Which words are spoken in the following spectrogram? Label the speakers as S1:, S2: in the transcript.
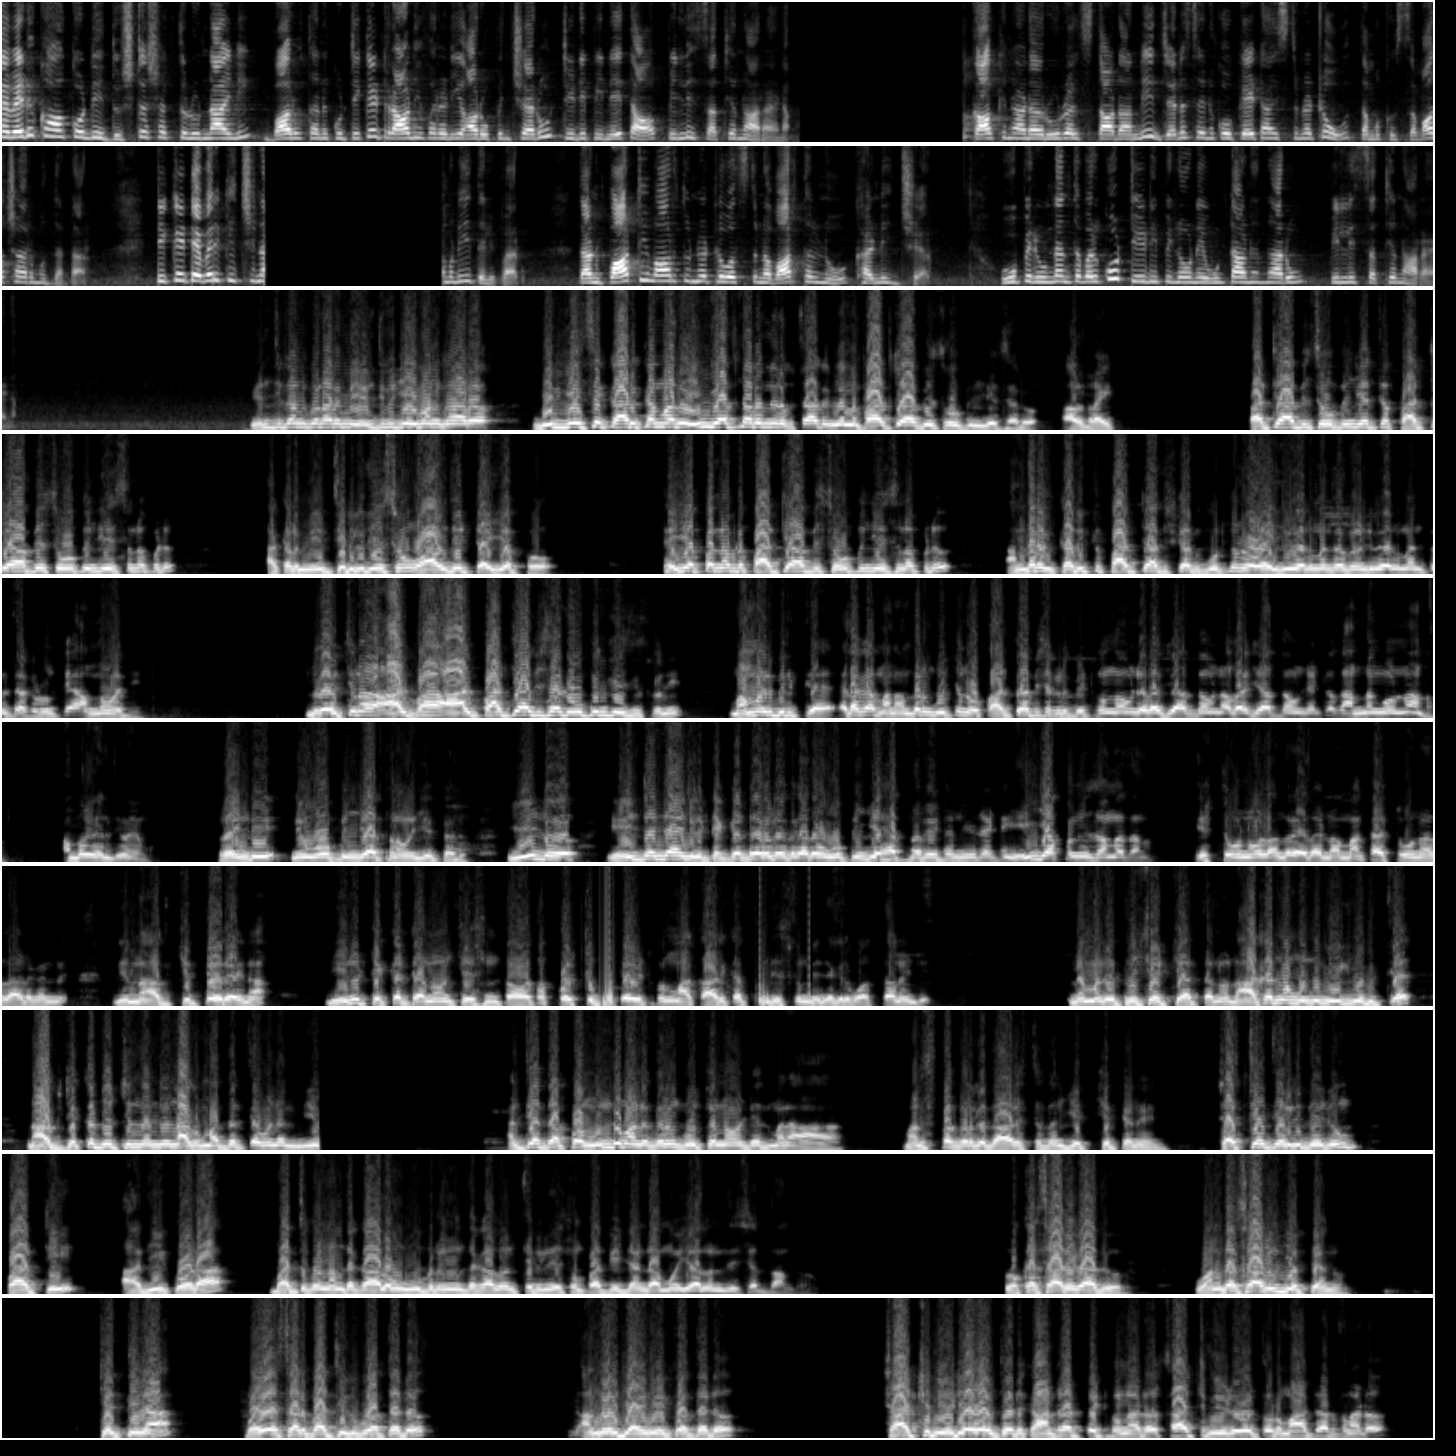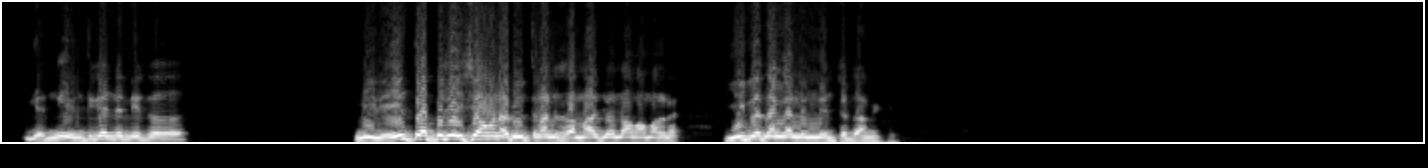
S1: తన వెనుక కొన్ని దుష్టశక్తులున్నాయని వారు తనకు టికెట్ రానివ్వరని ఆరోపించారు టీడీపీ నేత పిల్లి సత్యనారాయణ. కాకినాడ రూరల్ స్థానాన్ని జనసేనకు కేటాయిస్తున్నట్లు తమకు సమాచారం ఉందన్నారు. టికెట్ ఎవరికిచ్చినామని తెలిపారు. తాను పార్టీ మారుతున్నట్లు వస్తున్న వార్తలను ఖండించారు. ఊపిరి ఉన్నంత వరకు టీడీపీలోనే ఉంటానన్నారు పిల్లి సత్యనారాయణ.
S2: ఎందుకు అనుకున్నారు మీరు? ఎందుకు చేయమనుకున్నారు? మీరు చేసే కార్యక్రమాలు ఏం చేస్తున్నారో మీరు ఒకసారి నిన్న పార్టీ ఆఫీస్ ఓపెన్ చేశారు. All right party office open చేస్తే పార్టీ ఆఫీస్ ఓపెన్ చేసినప్పుడు అక్కడ మేము తెలుగుదేశం వాళ్ళది టైఅప్. టైఅప్ అన్నప్పుడు పార్టీ ఆఫీస్ ఓపెన్ చేసినప్పుడు అందరం కలిపి పార్టీ ఆఫీస్ కాడ కూర్చొని ఒక ఐదు వేల మంది రెండు వేల మంది తోటి అక్కడ ఉంటే అందం అది. ఇలా వచ్చిన వాళ్ళ పార్టీ ఆఫీస్ అక్కడ ఓపెన్ చేసేసుకొని మమ్మల్ని పిలిస్తే ఎలాగా మన అందరం కూర్చొని ఒక పార్టీ ఆఫీస్ అక్కడ పెట్టుకుందాం ఇలా చేద్దాం అలా చేద్దాం అంటే ఒక అందంగా ఉన్నాం. అందరం అందరం వెళ్తామేమో. రండి నువ్వు ఓపెన్ చేస్తున్నావు అని చెప్పారు. వీళ్ళు ఏంటంటే ఆయనకి టికెట్ ఇవ్వలేదు కదా ఓపెన్ చేసేస్తున్నారు ఏంటని ఏంటంటే ఏం చెప్పని సమాధానం? ఇష్టం ఉన్న వాళ్ళు అందరూ ఎదండి అమ్మా కష్టం ఉన్న వాళ్ళు అడగండి. నేను నాకు చెప్పారు ఆయన నేను టికెట్ అనౌన్స్ చేసిన తర్వాత ఫస్ట్ బుక్ పెట్టుకుని మా కార్యకర్తను తీసుకుని మీ దగ్గరికి వస్తానండి. మిమ్మల్ని అప్రిషియేట్ చేస్తాను. నాకన్నా ముందు మీకు తెలిస్తే నాకు టికెట్ వచ్చిందండి నాకు మద్దతు ఇవ్వండి అని మీరు అంతే తప్ప ముందు మన ఇద్దరం కూర్చున్నాం అంటే మన మనస్పర్ధలకు దారిస్తుందని చెప్పి చెప్పాను నేను సత్య తెలుగుదేశం పార్టీ అది కూడా బతుకున్నంత కాలం తెలుగుదేశం పార్టీ జెండా మొయ్యాలన్నది సిద్ధాంతం. ఒకసారి కాదు వంద సార్లు చెప్పాను. చెప్పిన వైఎస్ఆర్ పార్టీకి పోతాడు అందులో జాయిన్ అయిపోతాడు సాక్షి మీడియా వాళ్ళతో కాంట్రాక్ట్ పెట్టుకున్నాడు సాక్షి మీడియా వాళ్ళతో మాట్లాడుతున్నాడు ఇవన్నీ ఎందుకండి మీకు? మీరేం తప్పు చేశామని అడుగుతున్నాను సమాజంలో మమ్మల్ని. ఈ విధంగా నిందించడానికి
